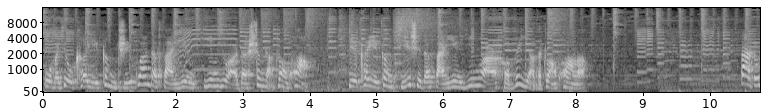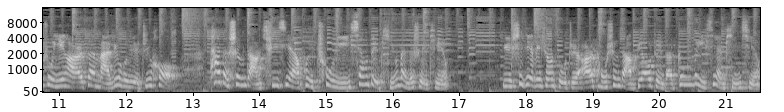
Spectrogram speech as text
我们就可以更直观地反映婴幼儿的生长状况，也可以更及时地反映婴儿和喂养的状况了。大多数婴儿在满六个月之后，他的生长曲线会处于相对平稳的水平。与世界卫生组织儿童生长标准的中位线平行。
